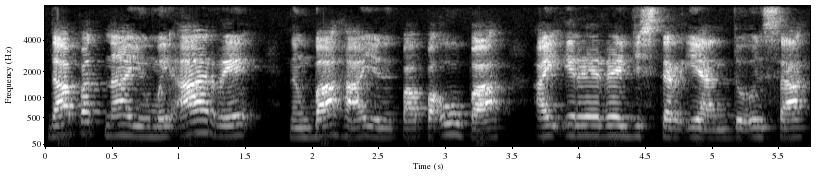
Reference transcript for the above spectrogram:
dapat na yung may-ari ng bahay, yung nagpapaupa, ay ire-register yan doon sa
